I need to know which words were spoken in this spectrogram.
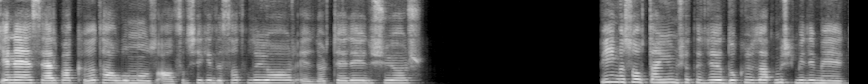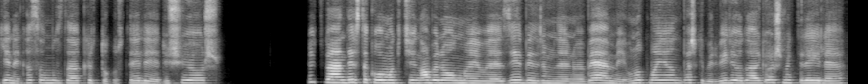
Gene Selpak kağıt havlumuz altılı şekilde satılıyor. 54 TL'ye düşüyor. Bingo Soft'tan yumuşatıcı 960 milimi gene kasamızda 49 TL'ye düşüyor. Lütfen destek olmak için abone olmayı ve zil bildirimlerini beğenmeyi unutmayın. Başka bir videoda görüşmek dileğiyle.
